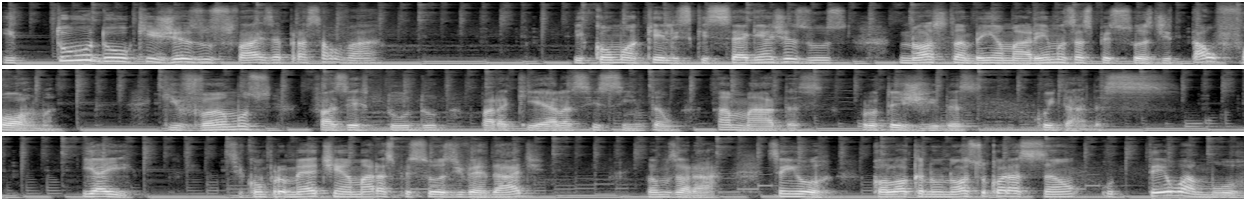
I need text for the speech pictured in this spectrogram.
E tudo o que Jesus faz é para salvar. E como aqueles que seguem a Jesus, nós também amaremos as pessoas de tal forma que vamos fazer tudo para que elas se sintam amadas, protegidas, cuidadas. E aí, se compromete em amar as pessoas de verdade? Vamos orar. Senhor, coloca no nosso coração o teu amor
